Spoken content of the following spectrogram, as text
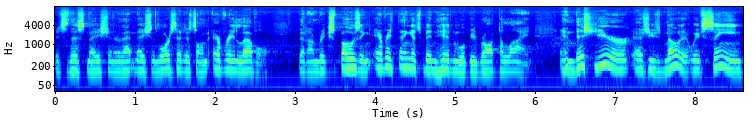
it's this nation or that nation. The Lord said it's on every level that I'm exposing everything that's been hidden will be brought to light. And this year, as you've noted, we've seen,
